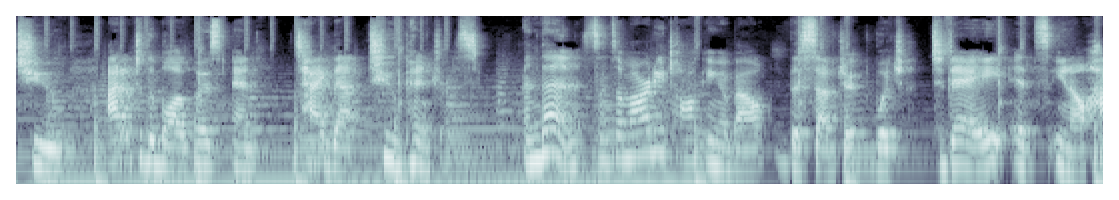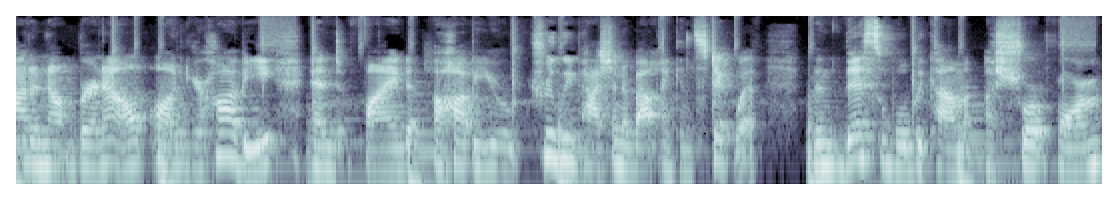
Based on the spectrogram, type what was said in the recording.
to add it to the blog post and tag that to Pinterest. And then, since I'm already talking about the subject, which today it's, you know, how to not burn out on your hobby and find a hobby you're truly passionate about and can stick with, then this will become a short form.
